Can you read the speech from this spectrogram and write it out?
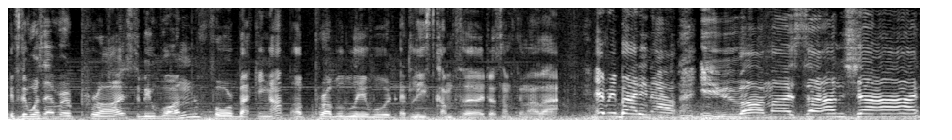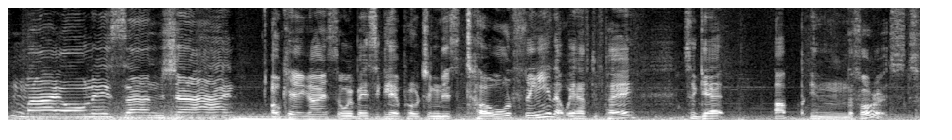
If there was ever a prize to be won for backing up, I probably would at least come third or something like that. Everybody now, you are my sunshine, my only sunshine. Okay guys, so we're basically approaching this toll thingy that we have to pay to get up in the forest.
